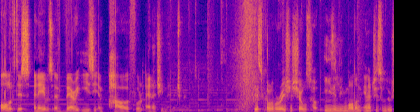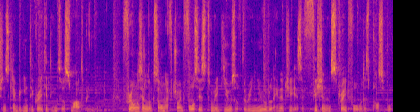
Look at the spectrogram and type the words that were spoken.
All of this enables a very easy and powerful energy management. This collaboration shows how easily modern energy solutions can be integrated into a smart building. Fronius and Loxone have joined forces to make use of the renewable energy as efficient and straightforward as possible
